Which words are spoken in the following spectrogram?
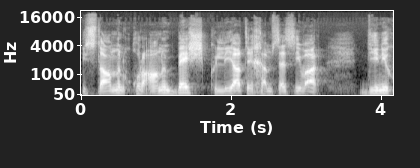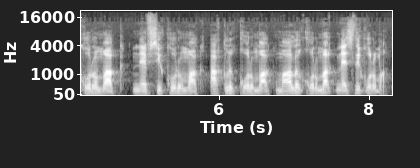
İslam'ın, Kur'an'ın beş külliyat-ı hamsesi var. Dini korumak, nefsi korumak, aklı korumak, malı korumak, nesli korumak.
